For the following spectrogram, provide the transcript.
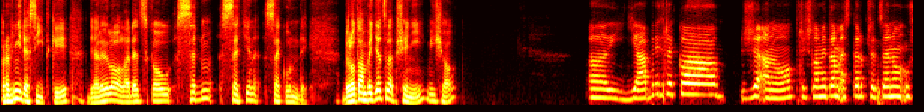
první desítky dělilo Ledeckou 7 setin sekundy. Bylo tam vidět zlepšení, Míšo? Eh, já bych řekla, že ano. Přišla mi tam Ester přece jenom už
